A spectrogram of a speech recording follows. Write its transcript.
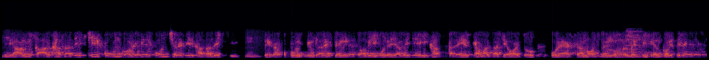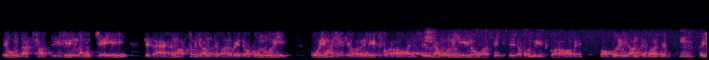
যে আমি কার খাতা দেখছি কোন কলেজের কোন ছেলেটির খাতা দেখছি। সেটা কম্পিউটারে ফেললে তবেই বোঝা যাবে যে এই খাতাটা এসে আমার কাছে হয়তো কোনো একটা নর্থ বেঙ্গল মেডিকেল কলেজে এবং তার ছাত্রীটির নাম হচ্ছে এই। সেটা একমাত্র জানতে পারবে যখন ওই ওই মাসে যেভাবে রিড করা হয় সে। তেমনই ইউনিভার্সিটিতে যখন রিড করা হবে তখনই জানতে পারবেন। এই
